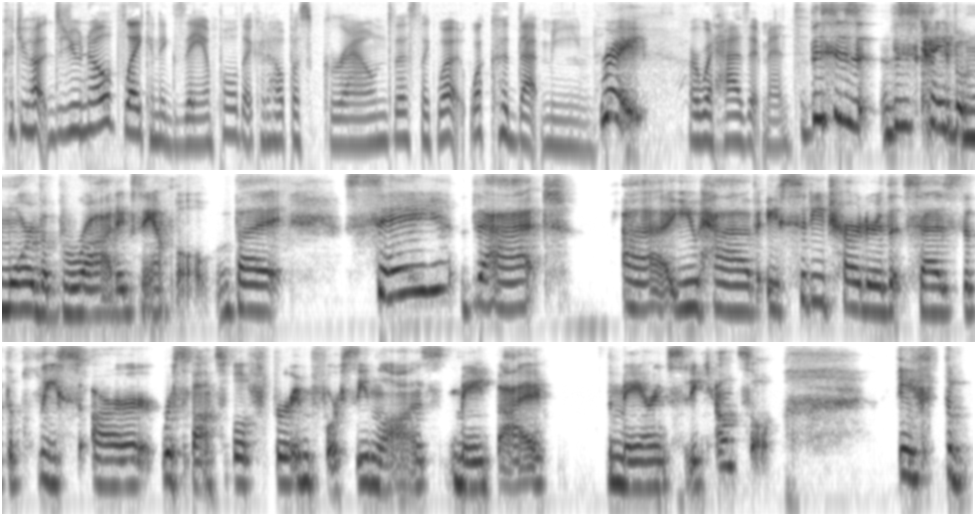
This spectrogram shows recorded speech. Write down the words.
Could you help? Did you know of like an example that could help us ground this? Like, what what could that mean? Right. Or what has it meant? This is this is kind of a more of a broad example, but say that uh, you have a city charter that says that the police are responsible for enforcing laws made by the mayor and city council. If the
